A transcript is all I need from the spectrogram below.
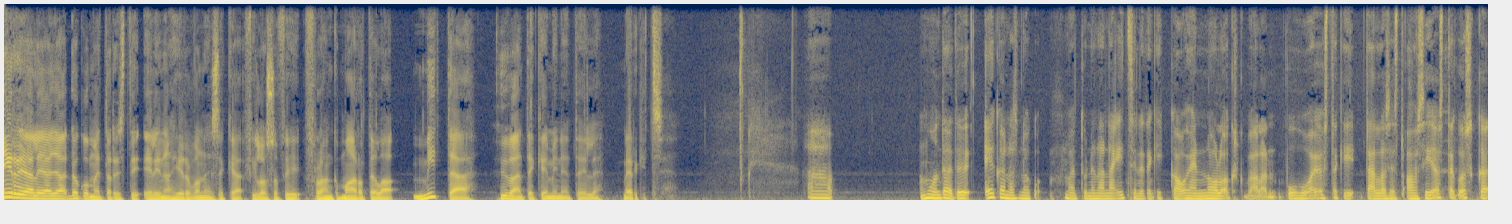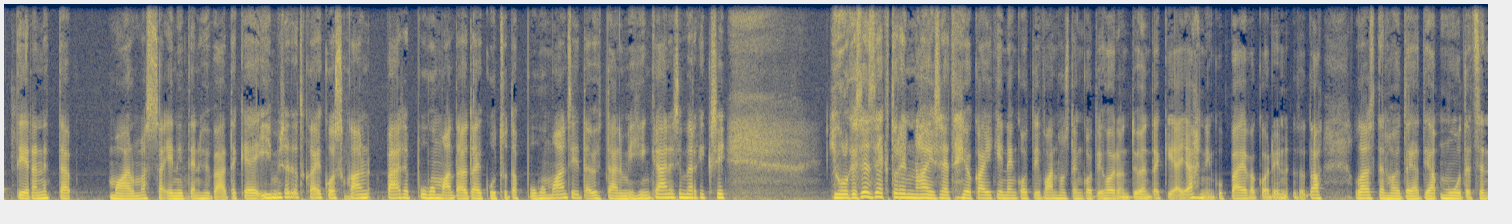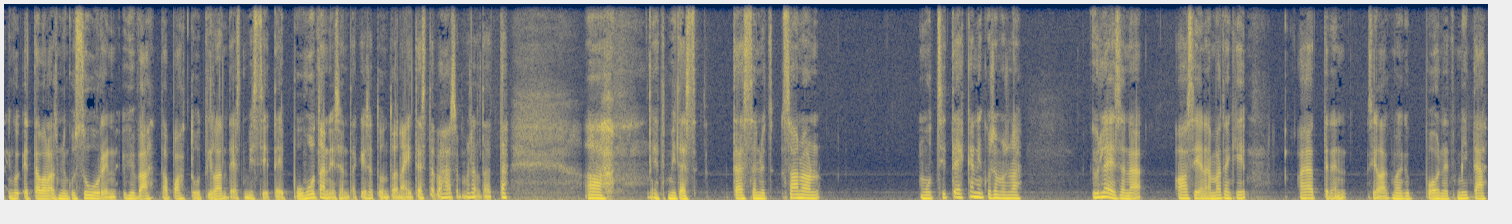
Kirjailija ja dokumentaristi Elina Hirvonen sekä filosofi Frank Martela. Mitä hyvän tekeminen teille merkitsee? Uh, mun täytyy ekana sanoa, kun mä tunnen aina itse jotenkin kauhean noloksi, kun mä alan puhua jostakin tällaisesta asiasta, koska tiedän, että maailmassa eniten hyvää tekee ihmiset, jotka ei koskaan pääse puhumaan tai ei kutsuta puhumaan siitä yhtään mihinkään. Esimerkiksi julkisen sektorin naiset, joka ikinen koti, vanhusten kotihoidon työntekijä ja niin kuin päiväkodin tota, lastenhoitajat ja muut, että, se, niin että tavallaan niin kuin suurin hyvä tapahtuu tilanteesta, missä siitä ei puhuta, niin sen takia se tuntuu aina itsestä vähän semmoiselta, että, ah, että mitäs tässä nyt sanon. Mutta sitten ehkä niin kuin semmoisena yleisenä asiana, mä jotenkin ajattelen sillä kun mä pohdin, että mitä,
